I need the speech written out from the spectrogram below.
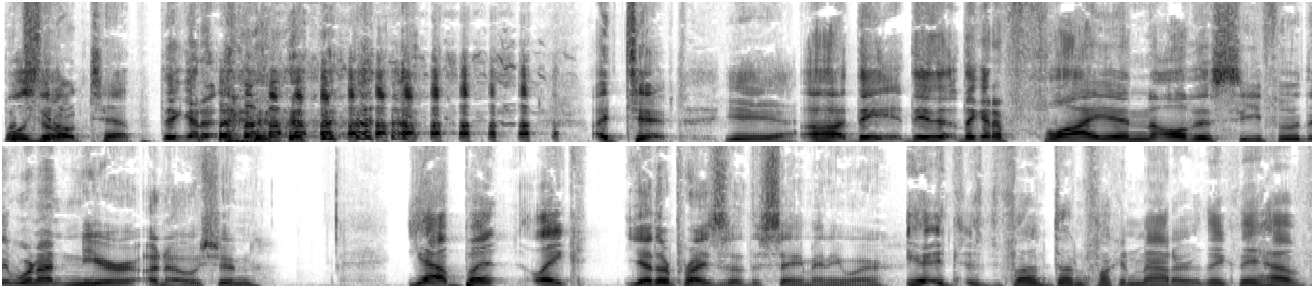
well, still- you don't tip. They got to I tipped. Yeah, yeah. Uh, they they they got to fly in all this seafood. We're not near an ocean. Yeah, but like, Yeah, their prices are the same anywhere. yeah, it, it doesn't fucking matter. Like, they have,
